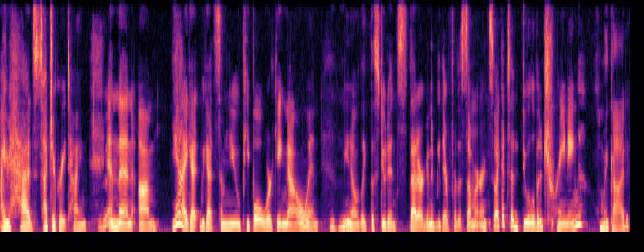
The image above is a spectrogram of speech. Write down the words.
I had such a great time. And then, um, yeah, I got we got some new people working now, and you know, like the students that are going to be there for the summer. So I got to do a little bit of training, oh my god,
